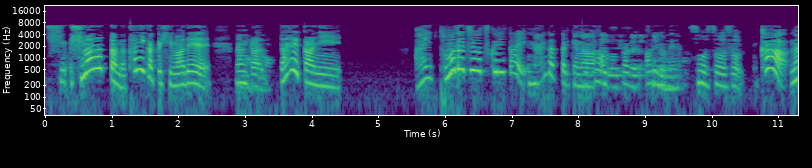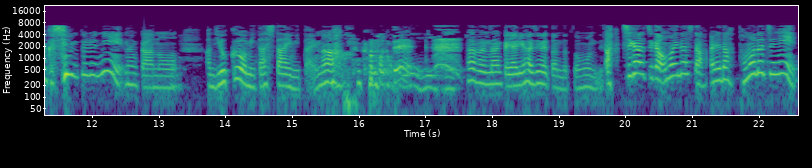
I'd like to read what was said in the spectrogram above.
ひ、暇だったんだ。とにかく暇で、なんか、誰かに、あい、友達を作りたい。なんだったっけな。わかるわかる。あるよね。そうそうそう。か、なんかシンプルに、なんかあの、うんあの、欲を満たしたいみたいなところで、多分なんかやり始めたんだと思うんで。あ、違う違う、思い出した。あれだ、友達に、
